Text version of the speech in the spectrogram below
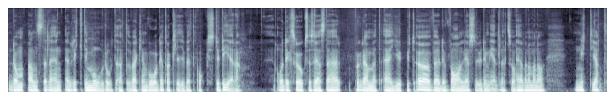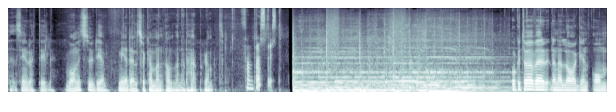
de anställda en, en riktig morot att verkligen våga ta klivet och studera. Och det ska också sägas, det här programmet är ju utöver det vanliga studiemedlet. Så även om man har nyttjat sin rätt till vanligt studiemedel så kan man använda det här programmet. Fantastiskt. Och utöver den här lagen om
